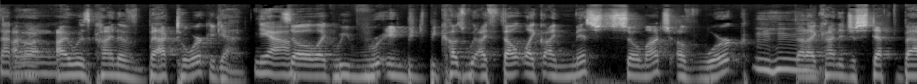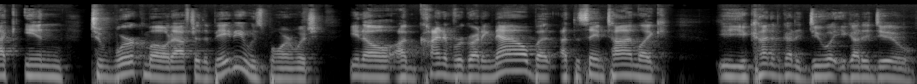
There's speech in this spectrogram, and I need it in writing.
I. I was kind of back to work again. yeah. So like we were in because we, I felt like I missed so much of work Mhm. that I kind of just stepped back in to work mode after the baby was born, which you know I'm kind of regretting now, but at the same time, like you, you kind of got to do what you got to do.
